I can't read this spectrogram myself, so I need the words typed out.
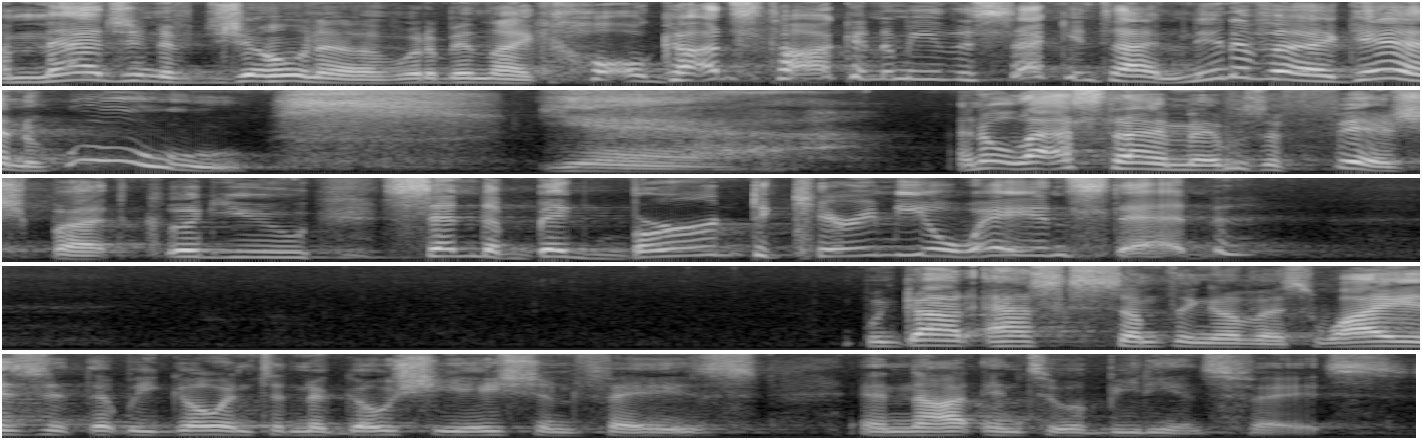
Imagine if Jonah would have been like, Oh, God's talking to me the second time. Nineveh again. Whoo. Yeah. I know last time it was a fish, but could you send a big bird to carry me away instead? When God asks something of us, why is it that we go into negotiation phase and not into obedience phase?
